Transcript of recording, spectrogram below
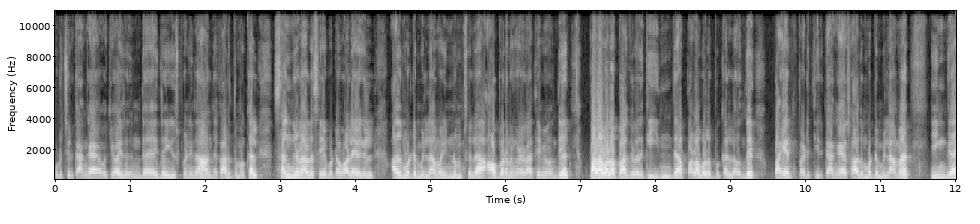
பிடிச்சிருக்காங்க ஓகேவா? இது இந்த இதை யூஸ் பண்ணி தான் அந்த காலத்து மக்கள் சங்குனால் செய்யப்பட்ட வளைவுகள் அது மட்டும் இல்லாமல் இன்னும் சில ஆபரணங்கள் எல்லாத்தையுமே வந்து பளபளப்பாக்குறதுக்கு இந்த பளபளப்பு கல்லை வந்து பயன்படுத்தியிருக்காங்க. ஸோ அது மட்டும் இல்லாமல் இங்கே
